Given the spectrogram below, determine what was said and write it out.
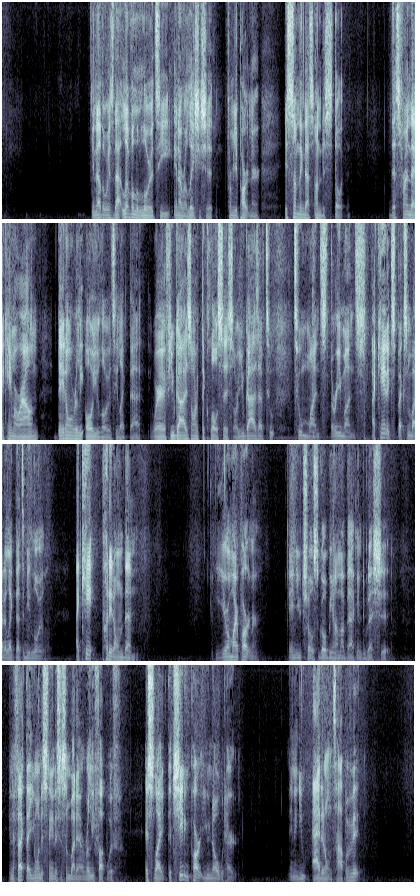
In other words, that level of loyalty in a relationship from your partner is something that's understood. This friend that came around, they don't really owe you loyalty like that. Where if you guys aren't the closest or you guys have two two months, three months, I can't expect somebody like that to be loyal. I can't put it on them. You're my partner and you chose to go behind my back and do that shit. And the fact that you understand this is somebody I really fuck with, it's like the cheating part you know would hurt. And then you add it on top of it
